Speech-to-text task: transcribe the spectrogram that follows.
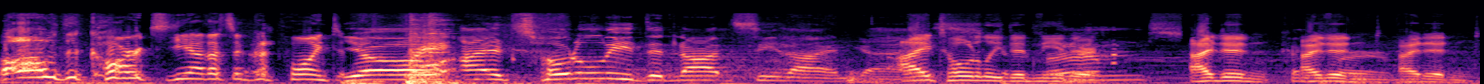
Oh, the carts! Yeah, that's a good point. Yo, I totally did not see nine, guys. I totally didn't either. I didn't. I didn't. I didn't.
